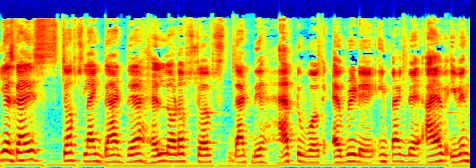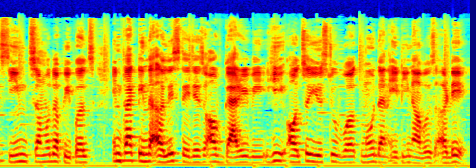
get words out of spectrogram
yes guys stuffs like that there are hell lot of stuffs that they have to work every day. In fact they i have even seen some of the people's in fact in the early stages of Gary Vee he also used to work more than 18 hours a day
